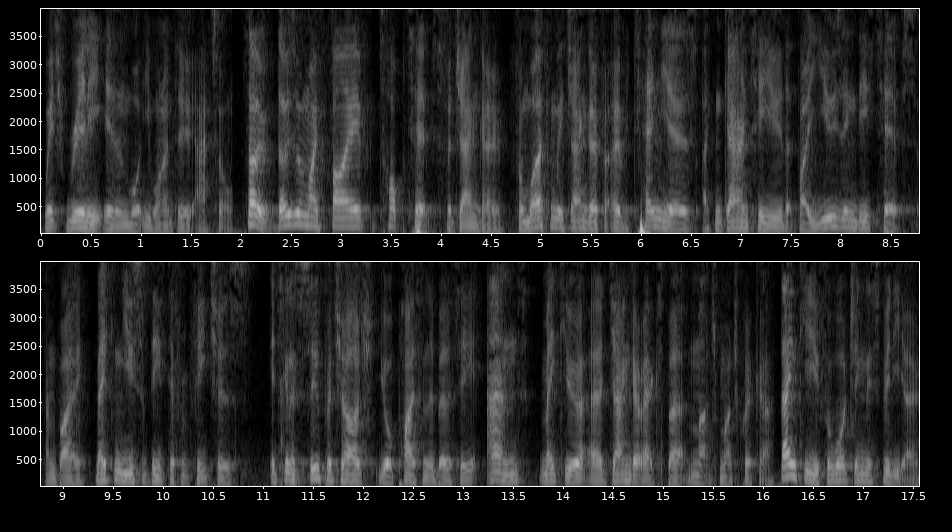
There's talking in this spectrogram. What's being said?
which really isn't what you want to do at all. So, those are my five top tips for Django. From working with Django for over 10 years, I can guarantee you that by using these tips and by making use of these different features, it's going to supercharge your Python ability and make you a Django expert much, much quicker. Thank you for watching this video.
